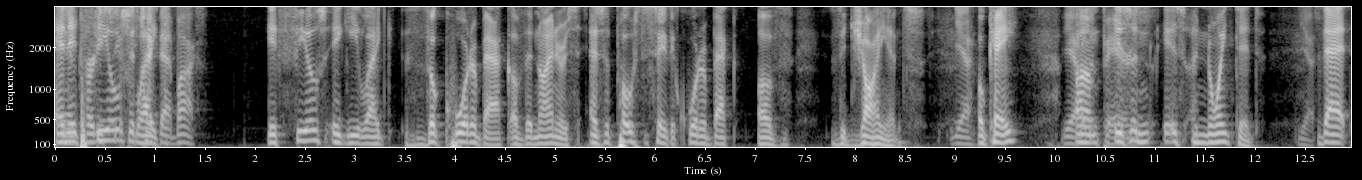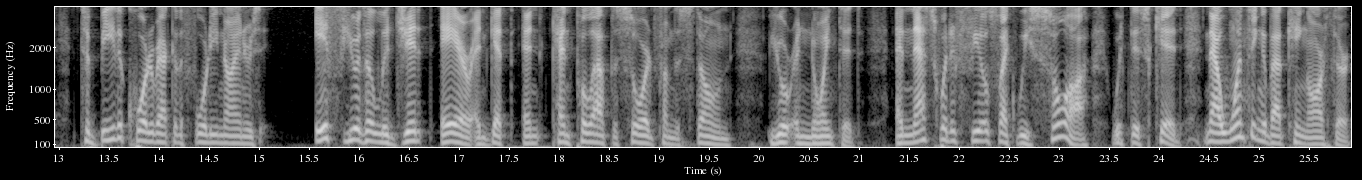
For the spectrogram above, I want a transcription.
And it Purdy feels seems to like check that box. it feels Iggy like the quarterback of the Niners, as opposed to say the quarterback of the Giants. Yeah. Okay. Yeah, the is an, is anointed. Yes. That to be the quarterback of the 49ers, if you're the legit heir and get and can pull out the sword from the stone, you're anointed. And that's what it feels like we saw with this kid. Now, one thing about King Arthur,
